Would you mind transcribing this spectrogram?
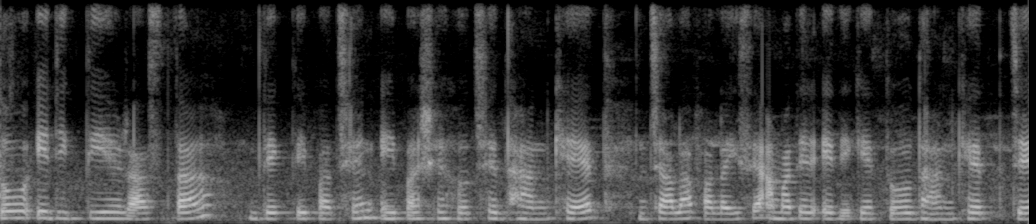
তো এদিক দিয়ে রাস্তা দেখতে পাচ্ছেন, এই পাশে হচ্ছে ধান ক্ষেত। জ্বালা ফালাইছে। আমাদের এদিকে তো ধান ক্ষেত যে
